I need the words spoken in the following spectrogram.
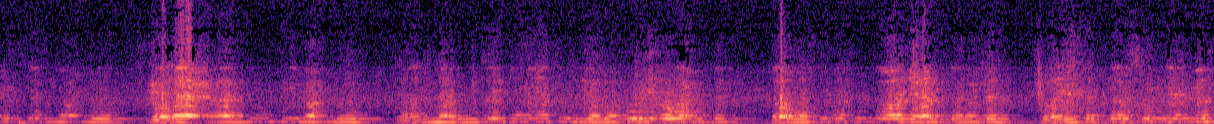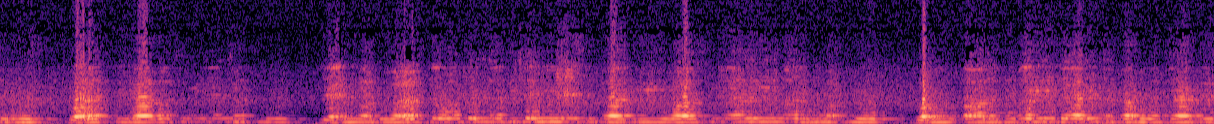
ليس بمخلوق ولا حال في مخلوق وأنه كيفما تلي وقرئ وحفظ فهو صفة الله عز وجل. وليس الدرس من المدروس ولا التلاوة من المتلو لأنه عز وجل بجميع صفاته وأسمائه غير مخلوق ومن قال بغير ذلك فهو كافر.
